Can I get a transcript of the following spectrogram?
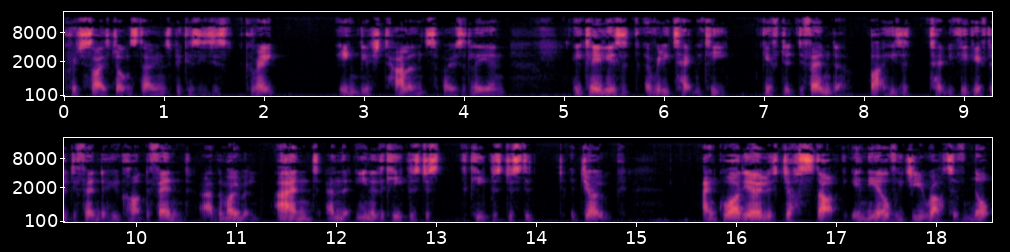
criticise John Stones because he's this great English talent supposedly, and he clearly is a, a really technically gifted defender, but he's a technically gifted defender who can't defend at the moment. And and the, you know the keeper's just the keeper's just a, a joke and Guardiola's just stuck in the LVG rut of not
